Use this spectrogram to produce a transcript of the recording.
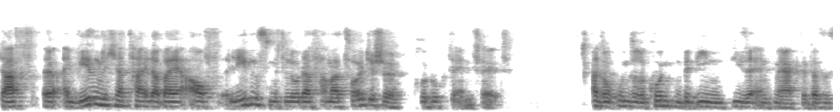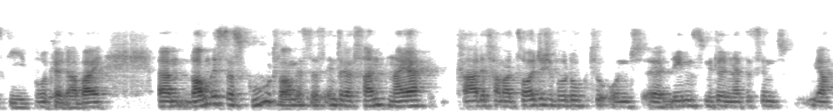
dass äh, ein wesentlicher Teil dabei auf Lebensmittel oder pharmazeutische Produkte entfällt. Also unsere Kunden bedienen diese Endmärkte, das ist die Brücke dabei. warum ist das gut? Warum ist das interessant? Naja, gerade pharmazeutische Produkte und äh, Lebensmittel, das sind ja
